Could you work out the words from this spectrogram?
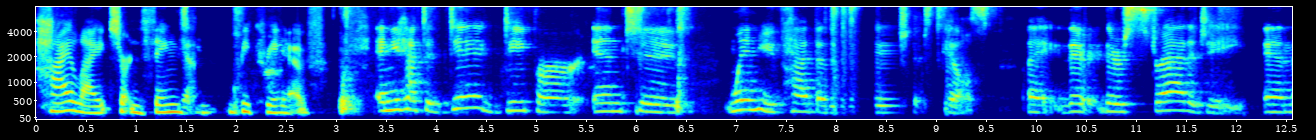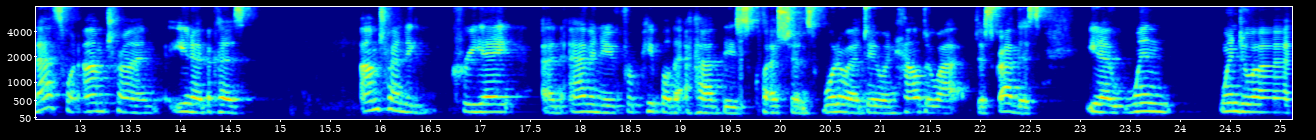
highlight certain things yeah. and be creative. And you have to dig deeper into when you've had those leadership skills. Like there, there's strategy, and that's what I'm trying, you know, because I'm trying to create an avenue for people that have these questions what do i do and how do i describe this you know when when do i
